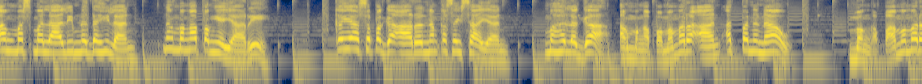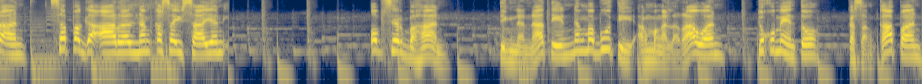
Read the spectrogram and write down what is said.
ang mas malalim na dahilan ng mga pangyayari. Kaya sa pag-aaral ng kasaysayan, mahalaga ang mga pamamaraan at pananaw. Mga pamamaraan sa pag-aaral ng kasaysayan. Obserbahan, tingnan natin ng mabuti ang mga larawan, dokumento, kasangkapan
